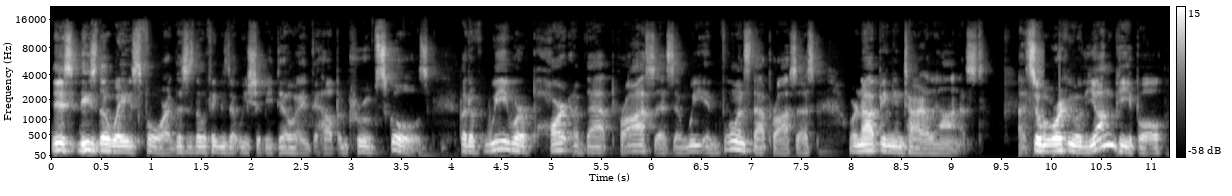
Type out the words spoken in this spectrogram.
this, these are the ways forward. This is the things that we should be doing to help improve schools. But if we were part of that process and we influence that process we're not being entirely honest. Uh, so we're working with young people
